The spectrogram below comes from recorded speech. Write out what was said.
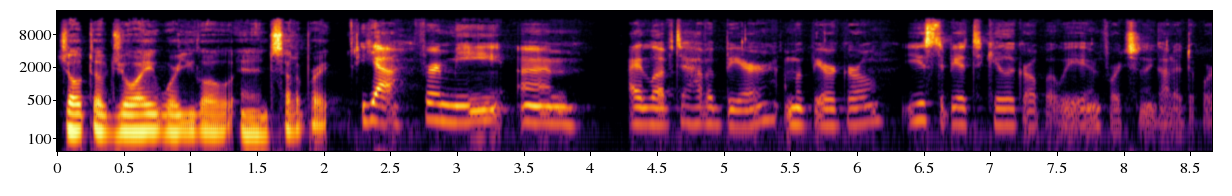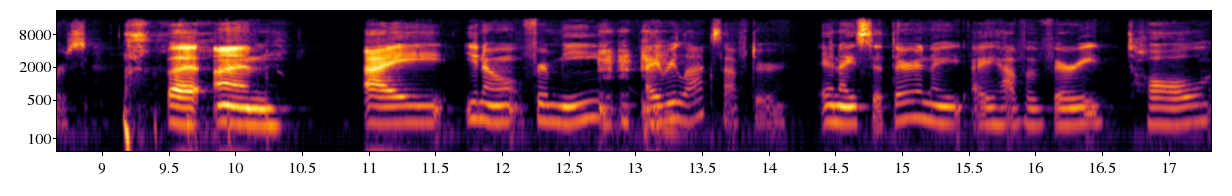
jolt of joy where you go and celebrate? Yeah, for me, um, I love to have a beer. I'm a beer girl. Used to be a tequila girl, but we unfortunately got a divorce. but um, I, you know, for me, I relax after. And I sit there and I, I have a very tall,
